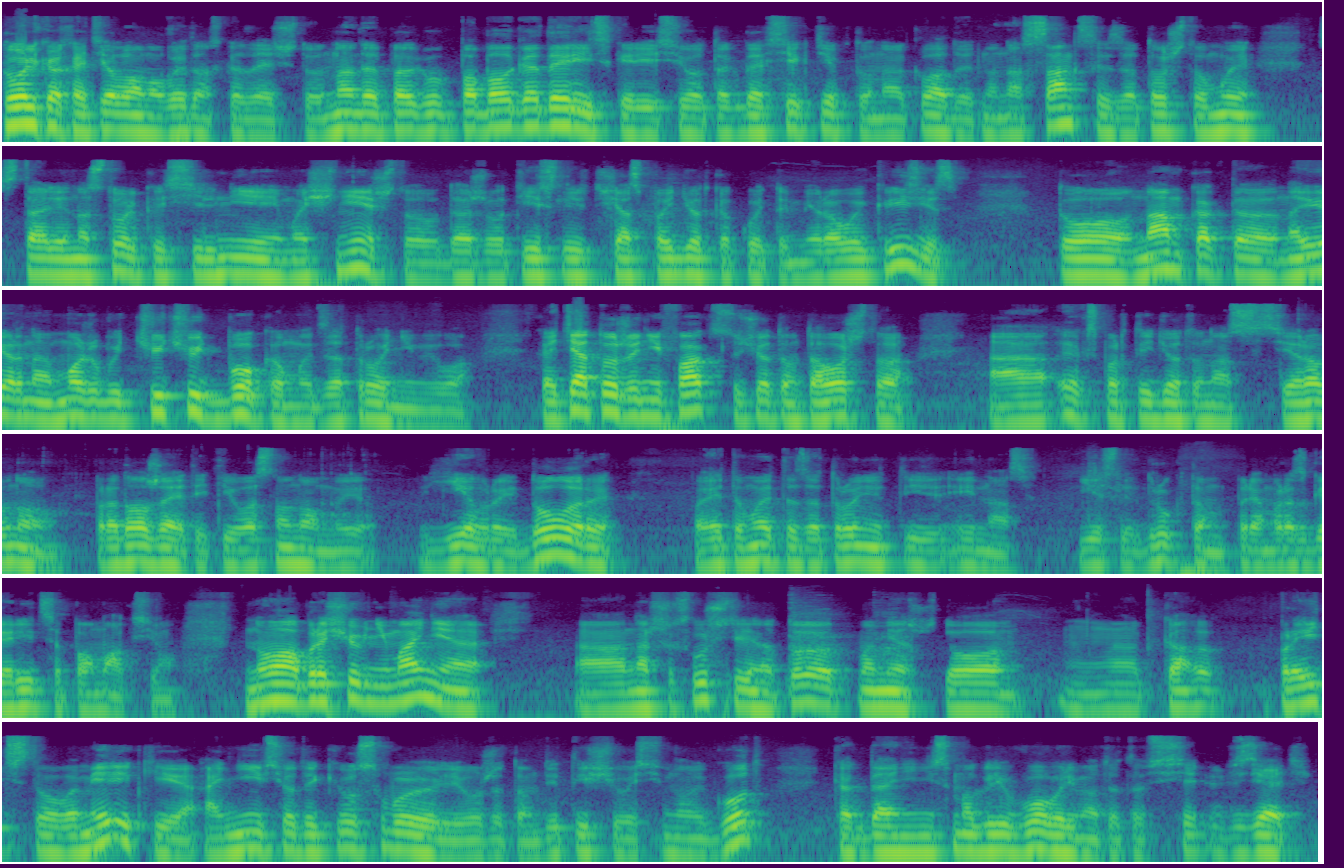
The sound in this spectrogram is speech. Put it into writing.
Только хотел вам об этом сказать, что надо поблагодарить, скорее всего, тогда всех тех, кто накладывает на нас санкции за то, что мы стали настолько сильнее и мощнее, что даже вот если сейчас пойдет какой-то мировой кризис, то нам как-то, наверное, может быть, чуть-чуть боком мы затронем его. Хотя тоже не факт, с учетом того, что а, экспорт идет у нас все равно, продолжает идти в основном евро, и доллары, поэтому это затронет и, и нас если вдруг там прям разгорится по максимуму. Но обращу внимание а, наших слушателей на тот момент, что правительство в Америке, они все-таки усвоили уже там 2008 год, когда они не смогли вовремя вот это взять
